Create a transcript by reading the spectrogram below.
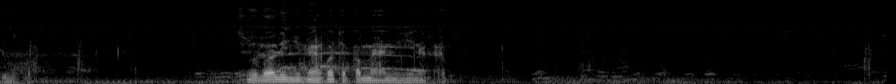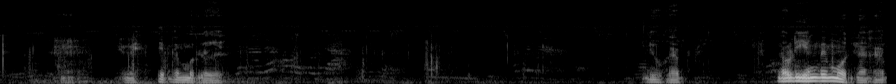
ดูส่วนล้อลิงยิมงานก็จะประมาณนี้นะครับเห็นไหมเต็มไปหมดเลย ดูครับ เราเลี้ยงไปหมดนะครับ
